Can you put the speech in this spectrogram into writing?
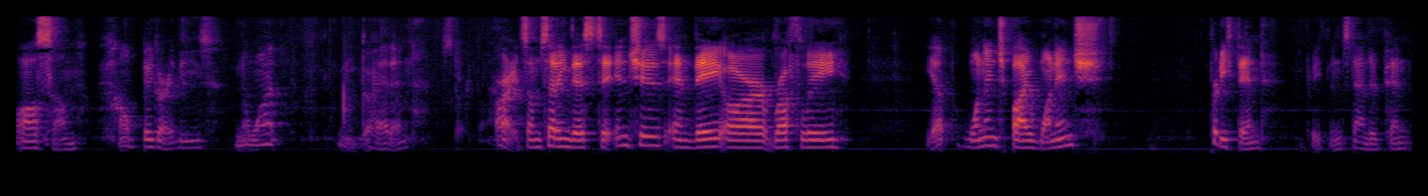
awesome. How big are these? You know what? Let me go ahead and start. All right, so I'm setting this to inches, and they are roughly, yep, one inch by one inch. Pretty thin, thin standard pin.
